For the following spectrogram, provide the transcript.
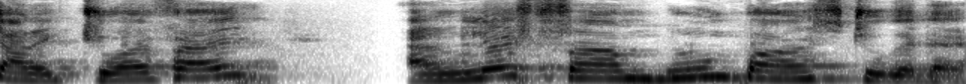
connect to wi-fi and let's from bloom points together.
